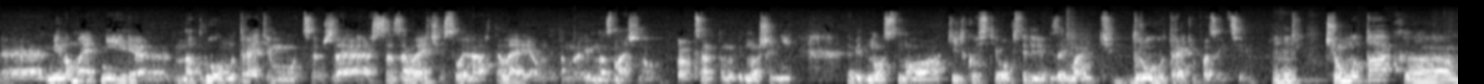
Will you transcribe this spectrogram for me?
е, мінометні, е, на другому, третьому це вже РСЗВ чи сольна артилерія. Вони там рівнозначно в процентному відношенні відносно кількості обстрілів займають другу, третю позицію. Угу. Чому так? Е,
